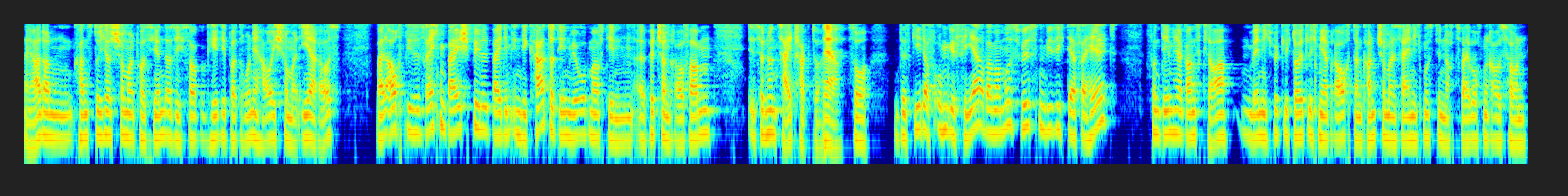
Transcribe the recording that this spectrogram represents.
naja, dann kann es durchaus schon mal passieren, dass ich sage, okay, die Patrone haue ich schon mal eher raus. Weil auch dieses Rechenbeispiel bei dem Indikator, den wir oben auf den äh, Pitchern drauf haben, ist ja nur ein Zeitfaktor. Ja. So. Und das geht auf ungefähr, aber man muss wissen, wie sich der verhält. Von dem her ganz klar, wenn ich wirklich deutlich mehr brauche, dann kann es schon mal sein, ich muss den nach zwei Wochen raushauen.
